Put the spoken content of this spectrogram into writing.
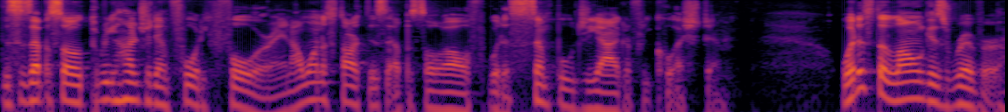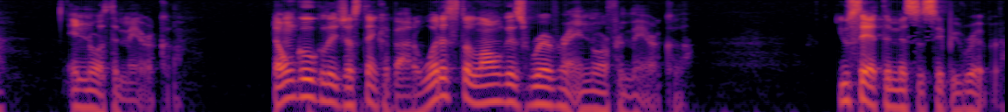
This is episode 344, and I want to start this episode off with a simple geography question. What is the longest river in North America? Don't Google it, just think about it. What is the longest river in North America? You said the Mississippi River.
